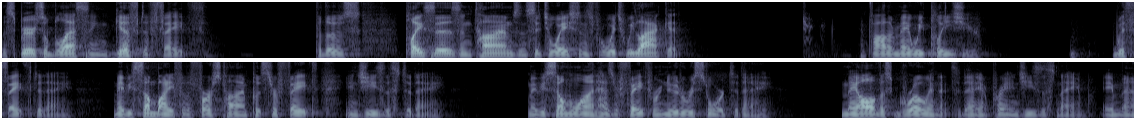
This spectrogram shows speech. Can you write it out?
the spiritual blessing, gift of faith for those places and times and situations for which we lack it. Father, may we please you with faith today. Maybe somebody for the first time puts their faith in Jesus today. Maybe someone has their faith renewed or restored today. May all of us grow in it today. I pray in Jesus' name. Amen.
